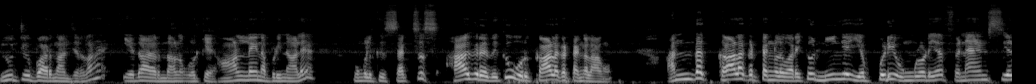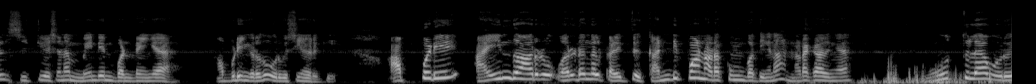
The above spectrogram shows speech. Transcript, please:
யூடியூப்பாக இருந்தாலும் சரி தான் எதாக இருந்தாலும் ஓகே ஆன்லைன் அப்படின்னாலே உங்களுக்கு சக்ஸஸ் ஆகிறதுக்கு ஒரு காலகட்டங்கள் ஆகும். அந்த காலகட்டங்கள் வரைக்கும் நீங்கள் எப்படி உங்களுடைய ஃபினான்சியல் சுச்சுவேஷனை மெயின்டைன் பண்ணுறீங்க அப்படிங்கிறது ஒரு விஷயம் இருக்குது அப்படி ஐந்து ஆறு வருடங்கள் கழித்து கண்டிப்பாக நடக்கும்னு பார்த்தீங்கன்னா நடக்காதுங்க. நூற்றில் ஒரு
